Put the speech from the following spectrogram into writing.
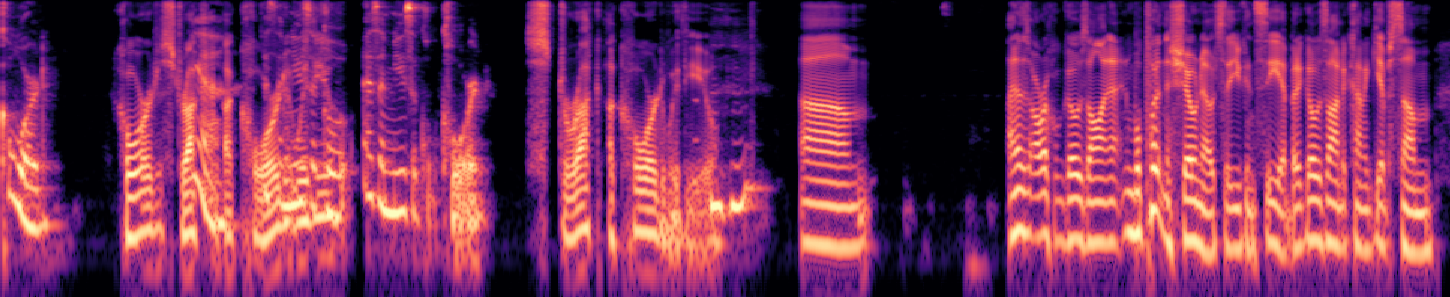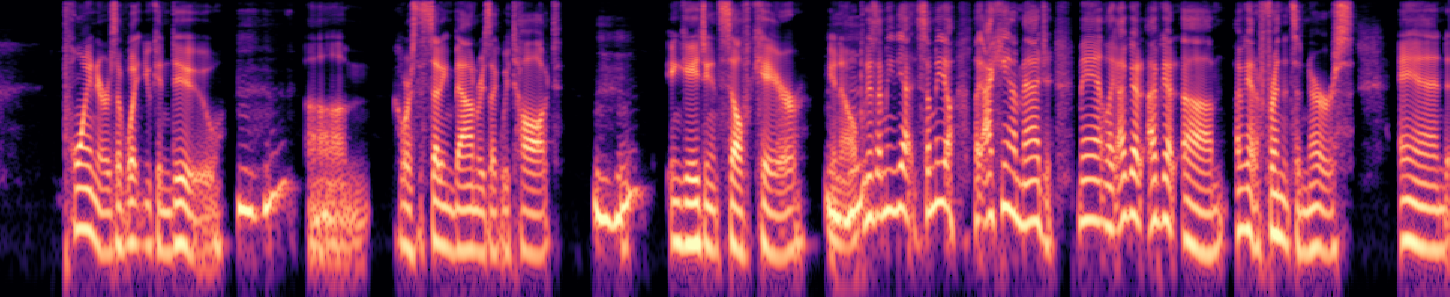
Chord. Chord struck Yeah, a chord a with you. musical, as a musical chord. Struck a chord with you. Mm-hmm. Um, I know this article goes on, and we'll put it in the show notes so that you can see it, but it goes on to kind of give some pointers of what you can do. Mm-hmm. Um, of course, the setting boundaries, like we talked, Mm-hmm. engaging in self care. You know, Mhm. because I mean, yeah, some of y'all like I can't imagine, man. Like I've got, I've got, um, I've got a friend that's a nurse, and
